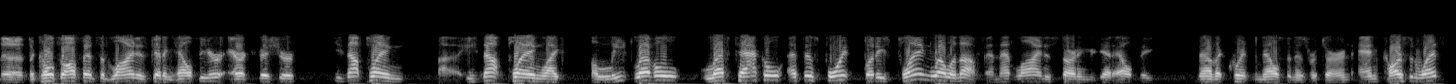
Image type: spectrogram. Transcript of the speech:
the the Colts offensive line is getting healthier. Eric Fisher, he's not playing uh, he's not playing like elite level left tackle at this point, but he's playing well enough, and that line is starting to get healthy now that Quenton Nelson has returned. And Carson Wentz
